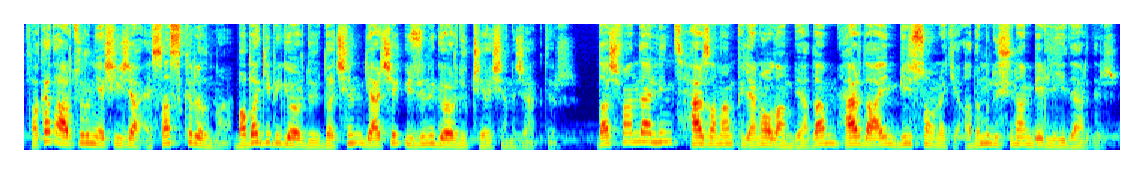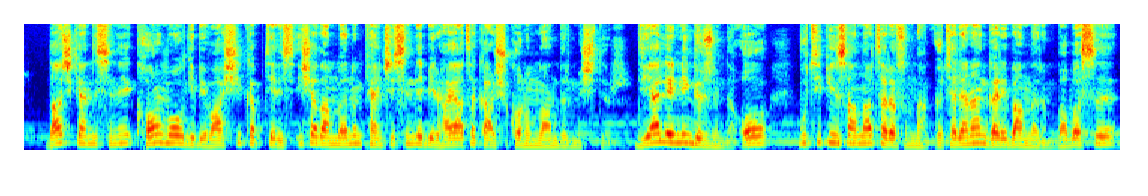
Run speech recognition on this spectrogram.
Fakat Arthur'un yaşayacağı esas kırılma, baba gibi gördüğü Dutch'ın gerçek yüzünü gördükçe yaşanacaktır. Dutch van der Linde her zaman planı olan bir adam, her daim bir sonraki adımı düşünen bir liderdir. Dutch kendisini Cornwall gibi vahşi kapitalist iş adamlarının pençesinde bir hayata karşı konumlandırmıştır. Diğerlerinin gözünde o, bu tip insanlar tarafından ötelenen garibanların babası,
